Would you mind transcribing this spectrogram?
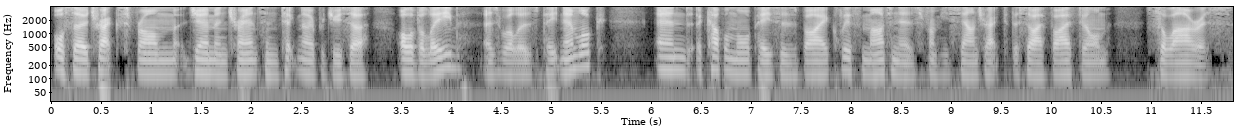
Also, tracks from German trance and techno producer Oliver Lieb, as well as Pete Namlook, and a couple more pieces by Cliff Martinez from his soundtrack to the sci fi film Solaris.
